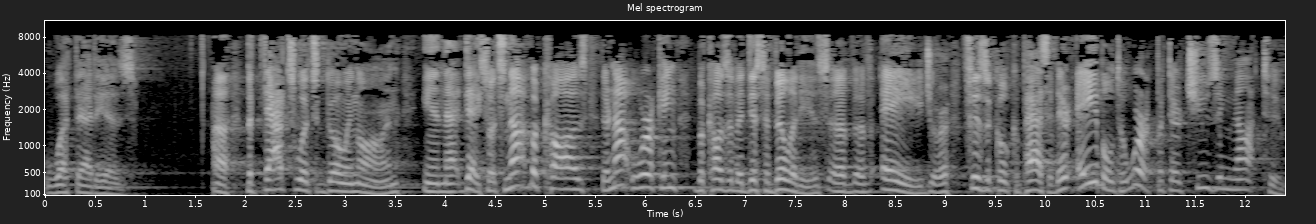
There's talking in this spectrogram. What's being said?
what that is. Uh, but that's what's going on in that day. So it's not because they're not working because of a disability, of, of age or physical capacity. They're able to work, but they're choosing not to.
